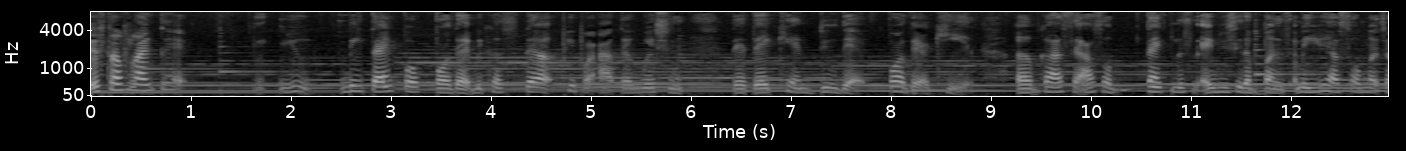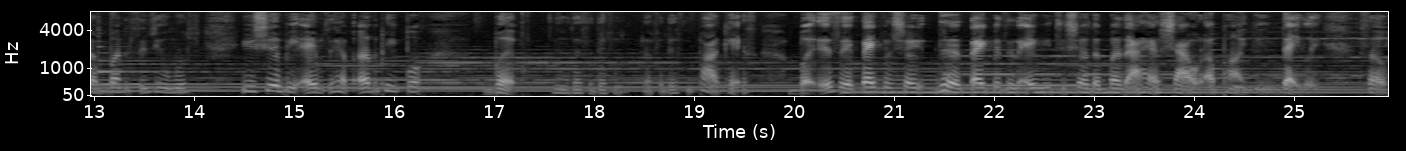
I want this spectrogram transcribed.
and stuff like that. You be thankful for that because there are people out there wishing that they can do that for their kids. Um, God said also thankfulness and able to see the abundance. I mean, you have so much abundance that you wish you should be able to help other people, but you know, that's a different that's a different podcast. But it said thankful to show the thankful and able to show the abundance I have showered upon you daily. So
